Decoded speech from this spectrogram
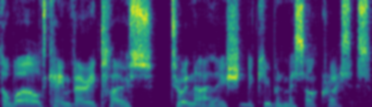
the world came very close to annihilation, the Cuban Missile Crisis.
